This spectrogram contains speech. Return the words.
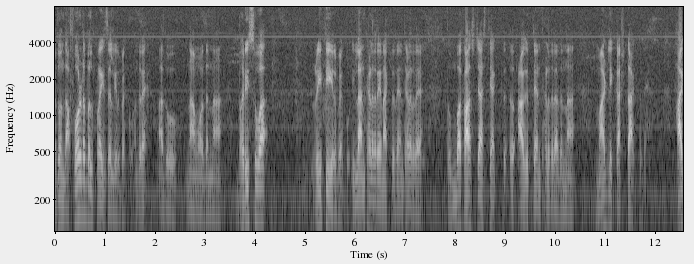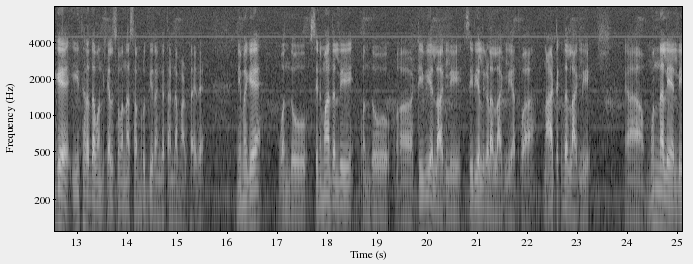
ಅದೊಂದು ಅಫೋರ್ಡಬಲ್ ಪ್ರೈಸಲ್ಲಿ ಇರಬೇಕು ಅಂದರೆ ಅದು ನಾವು ಅದನ್ನು ಭರಿಸುವ ರೀತಿ ಇರಬೇಕು. ಇಲ್ಲ ಅಂತ ಹೇಳಿದ್ರೆ ಏನಾಗ್ತದೆ ಅಂತ ಹೇಳಿದ್ರೆ ತುಂಬ ಕಾಸ್ಟ್ ಜಾಸ್ತಿ ಆಗ್ತ, ಆಗುತ್ತೆ ಅಂತ ಹೇಳಿದ್ರೆ ಅದನ್ನು ಮಾಡಲಿಕ್ಕೆ ಕಷ್ಟ ಆಗ್ತದೆ. ಹಾಗೆ ಈ ಥರದ ಒಂದು ಕೆಲಸವನ್ನು ಸಮೃದ್ಧಿ ರಂಗ ತಂಡ ಇದೆ. ನಿಮಗೆ ಒಂದು ಸಿನಿಮಾದಲ್ಲಿ ಒಂದು ಟಿ ವಿಯಲ್ಲಾಗಲಿ ಸೀರಿಯಲ್ಗಳಲ್ಲಾಗಲಿ ಅಥವಾ ನಾಟಕದಲ್ಲಾಗಲಿ ಮುನ್ನೆಲೆಯಲ್ಲಿ,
